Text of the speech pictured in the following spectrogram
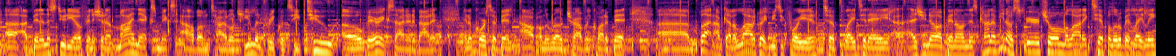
Uh, I've been in the studio finishing up my next mix album titled Human Frequency 2.0. Very excited about it. And of course, I've been out on the road traveling quite a bit. Um, but I've got a lot of great music for you to play today. Uh, as you know, I've been on this kind of, you know, spiritual, melodic tip a little bit lately.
